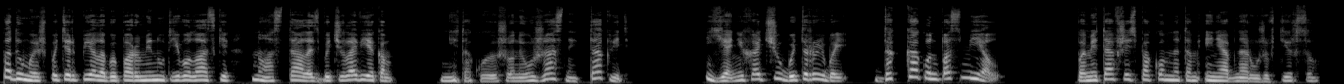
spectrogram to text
Подумаешь, потерпела бы пару минут его ласки, но осталась бы человеком. Не такой уж он и ужасный, так ведь? Я не хочу быть рыбой. Да как он посмел? Пометавшись по комнатам и не обнаружив Тирсу,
